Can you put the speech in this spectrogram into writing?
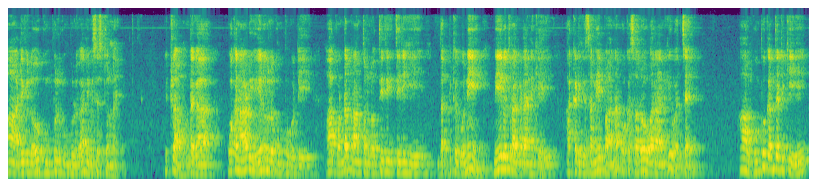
ఆ అడవిలో గుంపులు గుంపులుగా నివసిస్తున్నాయి. ఇట్లా ఉండగా ఒకనాడు ఏనుగుల గుంపు ఒకటి ఆ కొండ ప్రాంతంలో తిరిగి తిరిగి దప్పికగొని నీరు త్రాగడానికి అక్కడికి సమీపాన ఒక సరోవరానికి వచ్చాయి. ఆ గుంపుకంతటికి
